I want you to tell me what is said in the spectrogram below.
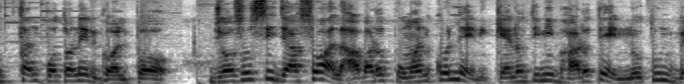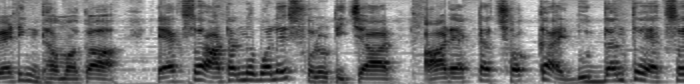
উত্থান পতনের গল্প। যশস্বী জাসওয়াল আবারও প্রমাণ করলেন কেন তিনি ভারতে নতুন ব্যাটিং ধামাকা। একশো আটান্ন বলে ষোলোটি চার, আর একটা ছক্কায় দুর্দান্ত একশো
